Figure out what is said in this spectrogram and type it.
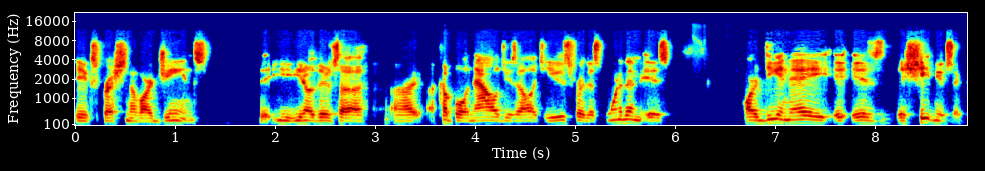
the expression of our genes. You, know, there's a a couple analogies I like to use for this. One of them is our DNA is is sheet music.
